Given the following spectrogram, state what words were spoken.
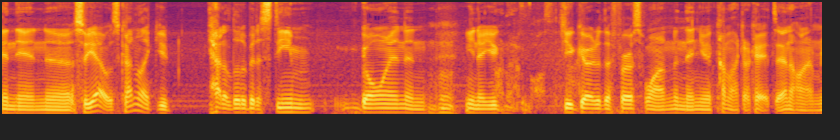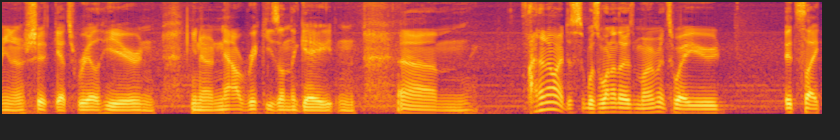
And then, uh, so yeah, it was kind of like you had a little bit of steam going, and Mm-hmm. you know, you you go to the first one, and then you're kind of like, okay, it's Anaheim. You know, shit gets real here, and you know, now Ricky's on the gate, and um, I don't know. I just was one of those moments where you, it's like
